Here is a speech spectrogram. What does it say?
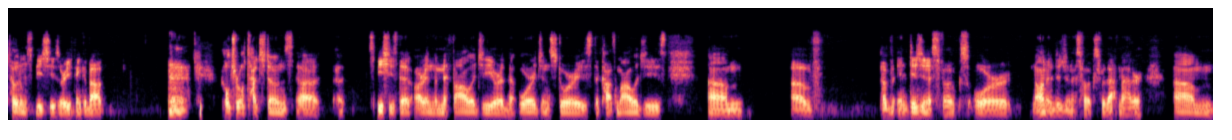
totem species or you think about cultural touchstones, uh, uh, species that are in the mythology or the origin stories, the cosmologies um, of of indigenous folks or non-indigenous folks, for that matter. Um,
